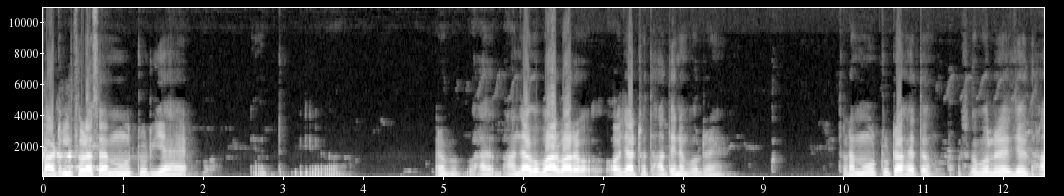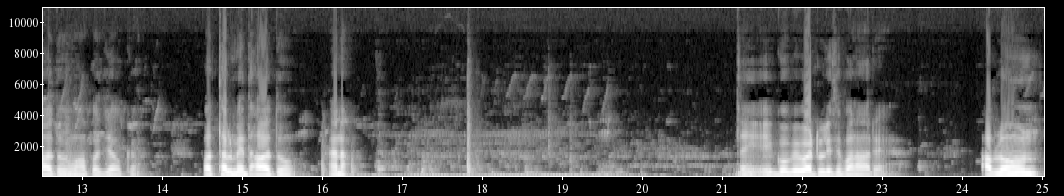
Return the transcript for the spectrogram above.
बाटली थोड़ा सा मुँह टूट गया है। भांजा को बार बार औज़ार उठाते न बोल रहे हैं। थोड़ा मुँह टूटा है तो उसको बोल रहे हैं, जो धा दो, वहाँ पर जाओ कर पत्थर में धा दो, है ना? नहीं, एक गोभी बाटली से बना रहे हैं। आप लोग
